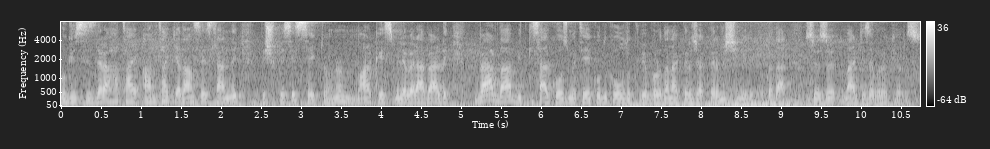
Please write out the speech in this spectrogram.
Bugün sizlere Hatay, Antakya'dan seslendik ve şüphesiz sektörünün marka ismiyle beraberdik. Verda bitkisel kozmetiğe konuk olduk ve buradan aktaracaklarımız şimdilik bu kadar. Sözü merkeze bırakıyoruz.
